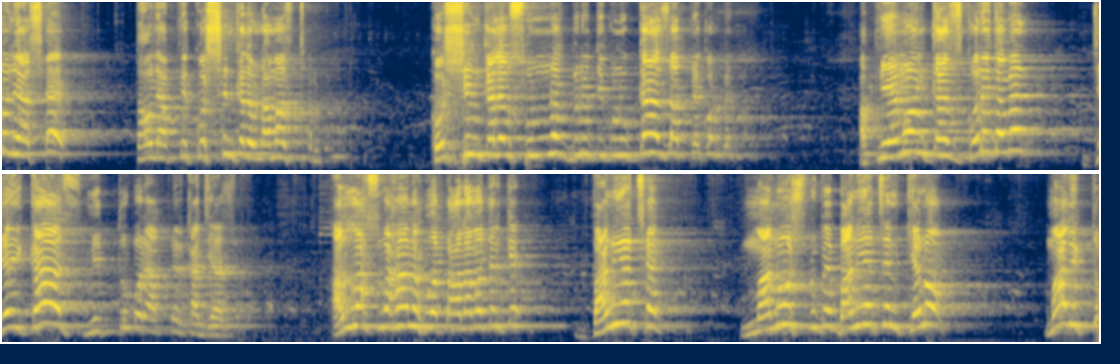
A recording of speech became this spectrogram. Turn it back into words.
চলে আসে, তাহলে আপনি কোশ্চিন কালেও নামাজ ছাড়বেন কোশ্চিন কালেও সুন্নত বিরোধী কোনো কাজ আপনি করবেন। আপনি এমন কাজ করে যাবেন, যেই কাজ মৃত্যু পরে আপনার কাজে আসবে। আল্লাহ সুবাহান হুয়া তাআলা আমাদেরকে বানিয়েছেন, মানুষ রূপে বানিয়েছেন কেন? মালিক তো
